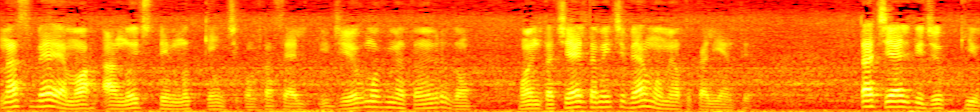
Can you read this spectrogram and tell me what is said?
Na Sibéria, a noite terminou quente, com Franciele e Diego movimentando o edredom. Rony e Tatiele também tiveram um momento caliente. Tatiele pediu que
